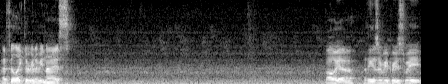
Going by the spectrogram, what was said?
I feel like they're gonna be nice. Oh yeah, I think are gonna be pretty sweet.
